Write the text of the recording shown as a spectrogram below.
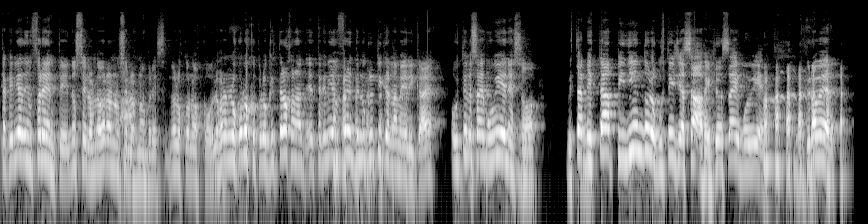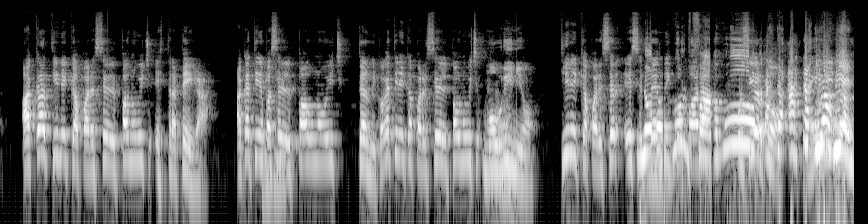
taquería de enfrente, no sé, los ahora no sé los ah. nombres, no los conozco. Los no los conozco, pero los que trabajan en la taquería de enfrente no critican la América, ¿eh? Usted lo sabe muy bien eso. Me está, me está pidiendo lo que usted ya sabe, lo sabe muy bien. Pero a ver, acá tiene que aparecer el Paunovic estratega. Acá tiene que aparecer el Paunovic técnico. Acá tiene que aparecer el Paunovic Mourinho tiene que aparecer ese técnico por para. Favor. Por cierto, hasta, ibas bien,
